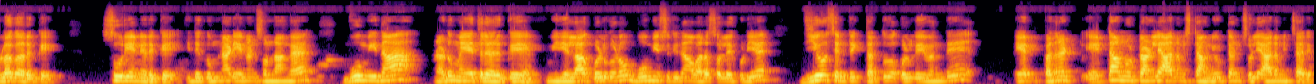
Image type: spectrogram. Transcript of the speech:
உலகம் இருக்குது சூரியன் இருக்கு. இதுக்கு முன்னாடி என்னன்னு சொன்னாங்க? பூமி தான் நடுமையத்துல இருக்கு. மீதி எல்லா கொள்கைகளும் பூமியை சுத்தி தான் வர சொல்லக்கூடிய ஜியோ சென்ட்ரிக் தத்துவ கொள்கை வந்து எட்- பதினெட்டு எட்டாம் நூற்றாண்டுலேயே ஆரம்பிச்சிட்டாங்க. நியூட்டன் சொல்லி ஆரம்பிச்சாரு.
